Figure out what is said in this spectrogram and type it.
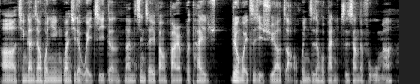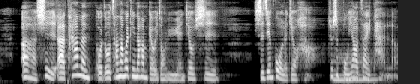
啊情感上婚姻关系的危机的男性这一方，反而不太认为自己需要找婚姻之上或伴侣之上的服务吗？啊，是啊，他们我我常常会听到他们给我一种语言，就是时间过了就好，就是不要再谈了。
